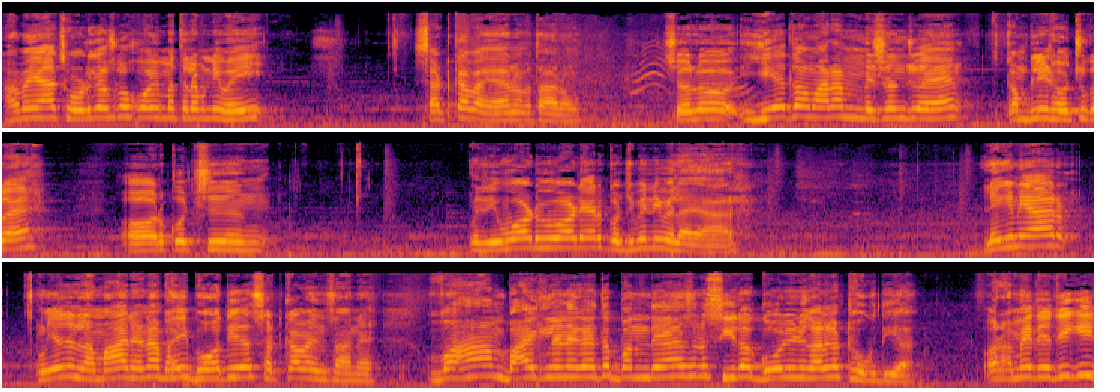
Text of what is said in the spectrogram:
हमें यहाँ छोड़ के उसको कोई मतलब नहीं भाई। सटका भाई यार मैं बता रहा हूँ। चलो, ये तो हमारा मिशन जो है कंप्लीट हो चुका है। और कुछ रिवॉर्ड विवॉर्ड यार कुछ भी नहीं मिला यार। लेकिन यार, ये जो लमार है ना भाई, बहुत ही ज़्यादा सटका हुआ इंसान है। वहाँ हम बाइक लेने गए थे बंदे हैं उसने सीधा गोली निकाल कर ठोक दिया। और हमें दे दी कि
